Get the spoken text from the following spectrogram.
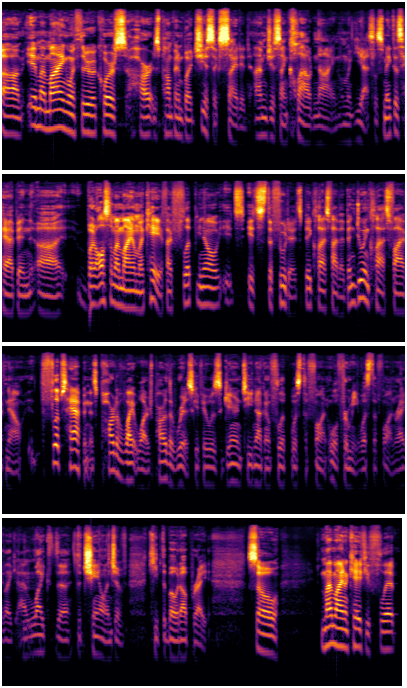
Um, in my mind, going through, of course, heart is pumping, but just excited. I'm just on cloud nine. I'm like, yes, let's make this happen. Uh, but also in my mind, I'm like, hey, if I flip, you know, it's it's the FUDA, it's big class five. I've been doing class five now. Flips happen. It's part of whitewater. It's part of the risk. If it was guaranteed not going to flip, what's the fun? Well, for me, what's the fun, right? Like I like the the challenge of keep the boat upright. So in my mind, okay, if you flip,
